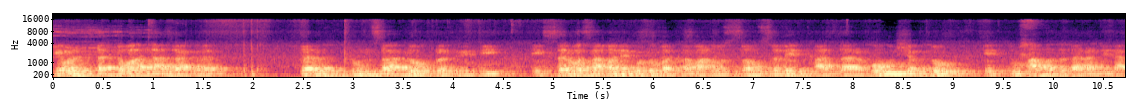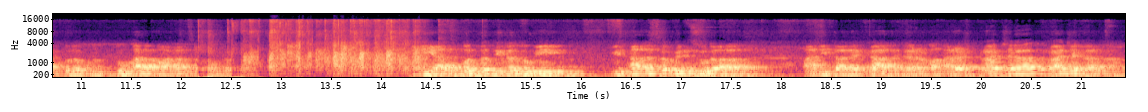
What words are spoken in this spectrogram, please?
केवळ तत्वांना जागृत तर तुमचा लोकप्रतिनिधी एक सर्वसामान्य कुटुंबातला माणूस संसदेत खासदार होऊ शकतो हे तुम्हा मतदारांनी दाखवलं म्हणून तुम्हाला मानाचा होतं आणि याच पद्धतीनं तुम्ही विधानसभेत सुद्धा आणि काल काल कारण महाराष्ट्राच्या राजकारणात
